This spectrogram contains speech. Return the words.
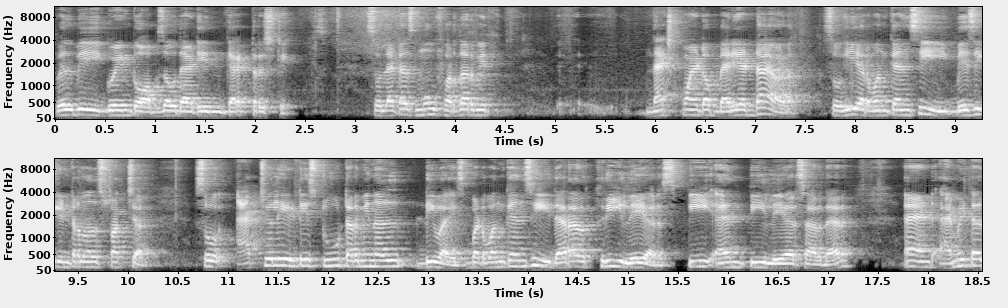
we'll be going to observe that in characteristics. So let us move further with next point of BARITT diode so here one can see basic internal structure so actually it is two terminal device but one can see there are three layers P and P layers are there and emitter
